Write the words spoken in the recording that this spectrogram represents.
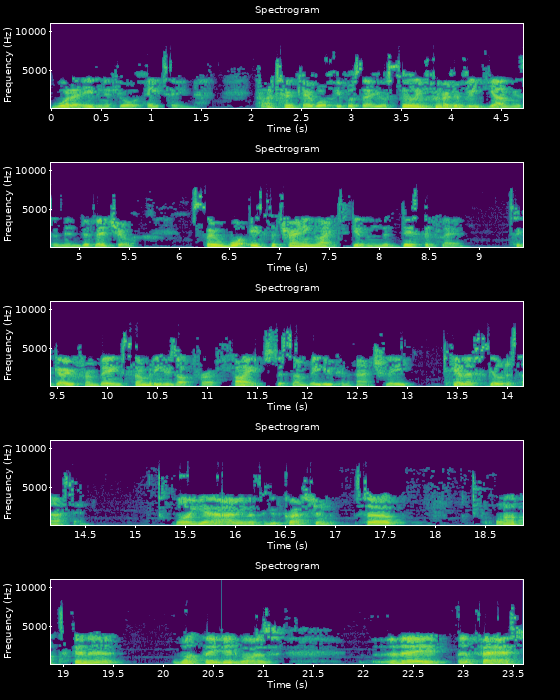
what even if you're 18, I don't care what people say, you're still incredibly young as an individual. So, what is the training like to give them the discipline to go from being somebody who's up for a fight to somebody who can actually kill a skilled assassin? Well, yeah, I mean that's a good question. So, what's gonna what they did was they at first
